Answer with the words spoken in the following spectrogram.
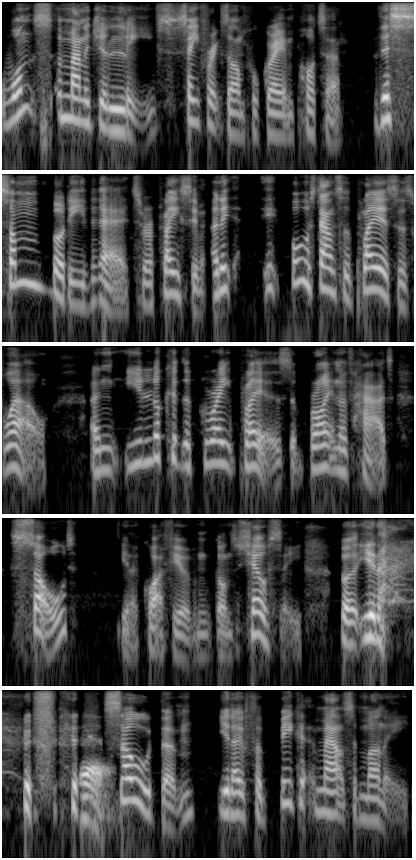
once a manager leaves, say for example Graham Potter, there's somebody there to replace him, and it it boils down to the players as well. And you look at the great players that Brighton have had sold, you know, quite a few of them gone to Chelsea, but you know, yeah. sold them, you know, for big amounts of money,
